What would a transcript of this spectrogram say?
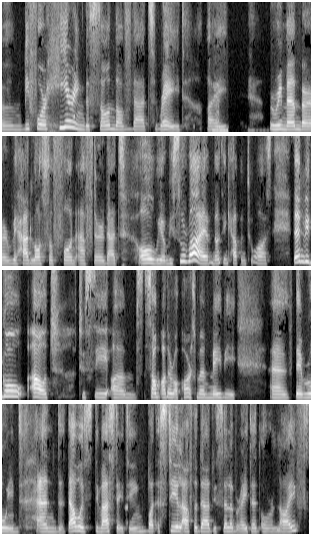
um, before hearing the sound of that raid, I mm remember we had lots of fun after that. Oh we we survived. Nothing happened to us. Then we go out to see um, some other apartment maybe uh, they ruined. And that was devastating but still after that we celebrated our lives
